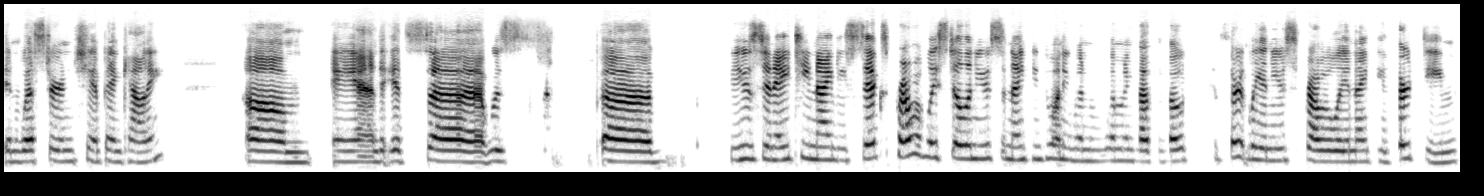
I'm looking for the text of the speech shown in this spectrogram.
in Western Champaign County. Um, and it's uh, was uh, used in 1896, probably still in use in 1920 when women got the vote. It's certainly in use probably in 1913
